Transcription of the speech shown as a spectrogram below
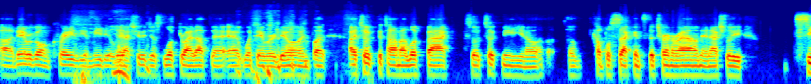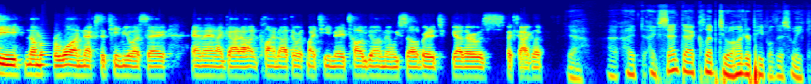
uh, they were going crazy immediately. Yeah. I should have just looked right up at, at what they were doing, but I took the time. I looked back, so it took me, you know, a couple seconds to turn around and actually see number one next to Team USA. And then I got out and climbed out there with my teammates, hugged them, and we celebrated together. It was spectacular. Yeah. I, I sent that clip to 100 people this week.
